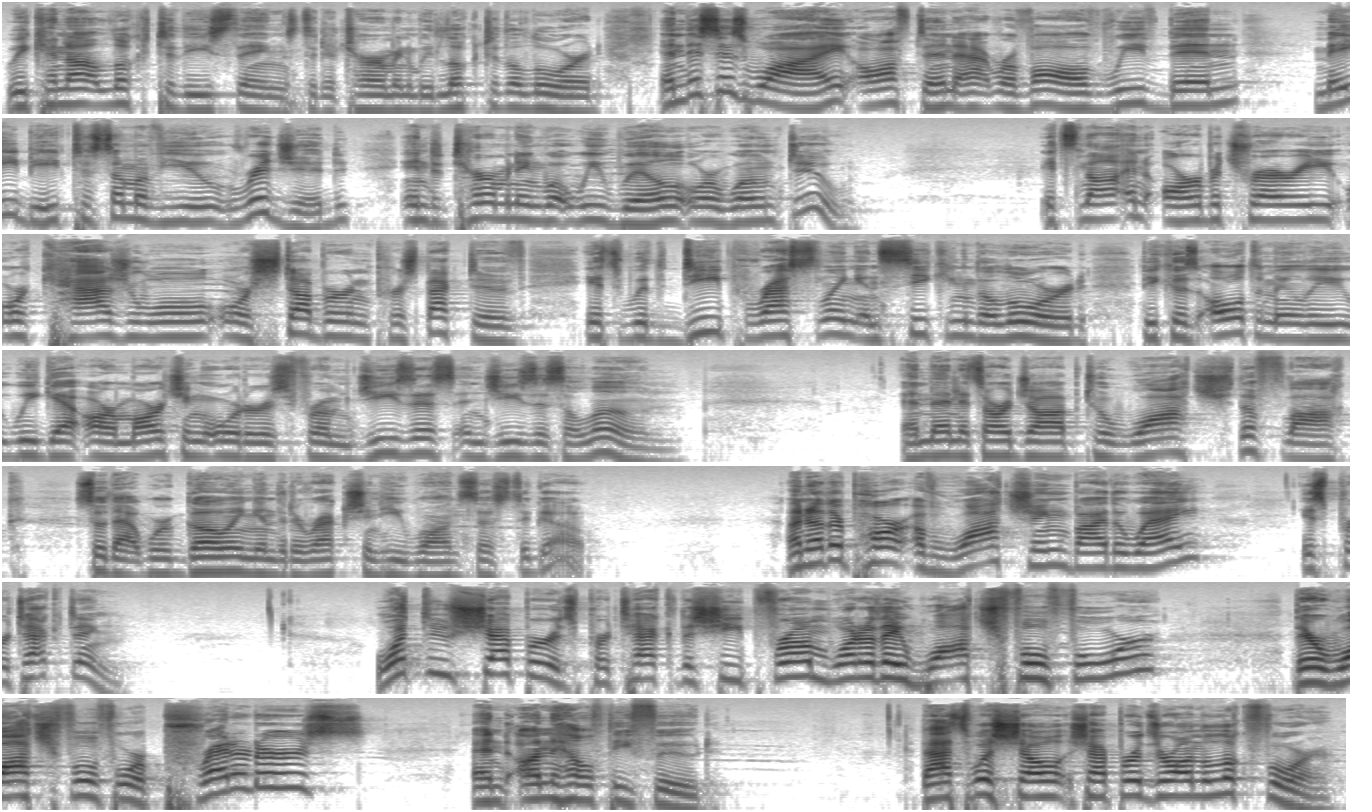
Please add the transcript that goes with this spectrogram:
We cannot look to these things to determine. We look to the Lord. And this is why often at Revolve we've been, maybe to some of you, rigid in determining what we will or won't do. It's not an arbitrary or casual or stubborn perspective. It's with deep wrestling and seeking the Lord because ultimately we get our marching orders from Jesus and Jesus alone. And then it's our job to watch the flock so that we're going in the direction He wants us to go. Another part of watching, by the way, is protecting. What do shepherds protect the sheep from? What are they watchful for? They're watchful for predators and unhealthy food. That's what shepherds are on the look for.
